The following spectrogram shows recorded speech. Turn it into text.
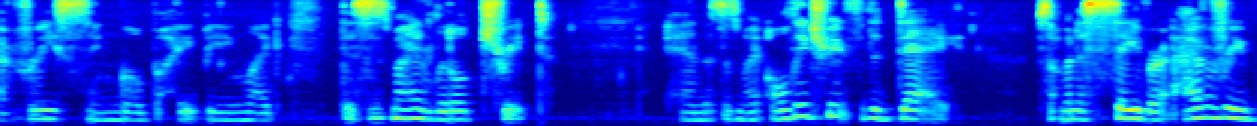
every single bite, being like, this is my little treat. And this is my only treat for the day. So I'm to savor every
